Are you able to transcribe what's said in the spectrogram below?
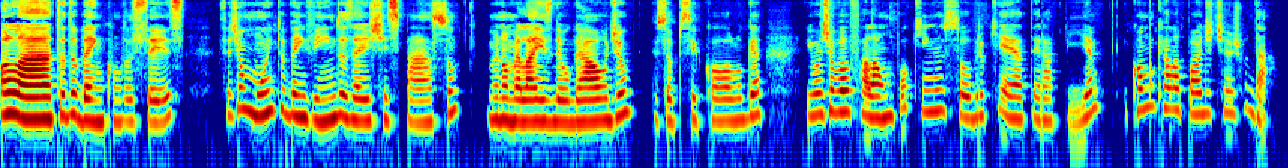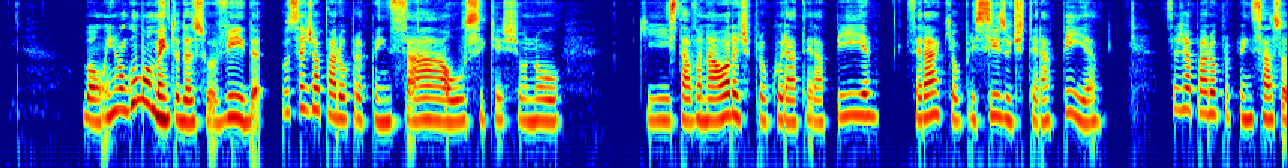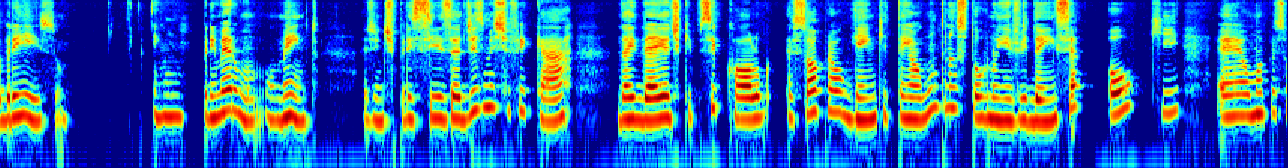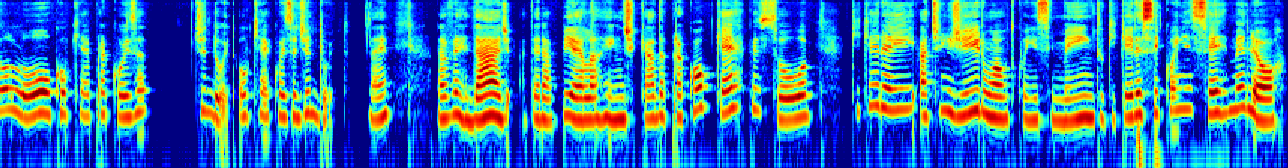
Olá, tudo bem com vocês? Sejam muito bem-vindos a este espaço. Meu nome é Laís Delgaudio, eu sou psicóloga e hoje eu vou falar um pouquinho sobre o que é a terapia e como que ela pode te ajudar. Bom, em algum momento da sua vida, você já parou para pensar ou se questionou que estava na hora de procurar terapia? Será que eu preciso de terapia? Você já parou para pensar sobre isso? Em um primeiro momento, a gente precisa desmistificar da ideia de que psicólogo é só para alguém que tem algum transtorno em evidência ou que é uma pessoa louca ou que é para coisa de doido ou que é coisa de doido, né? Na verdade, a terapia ela é indicada para qualquer pessoa que queira atingir um autoconhecimento, que queira se conhecer melhor,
